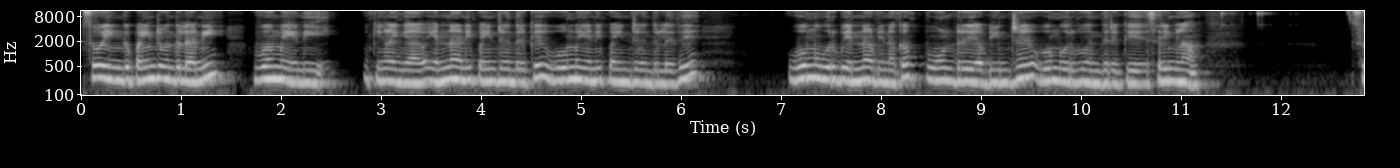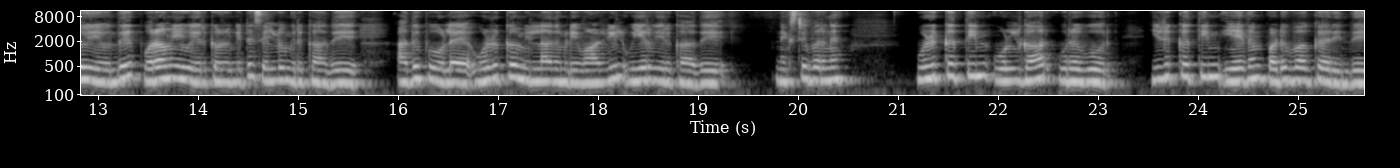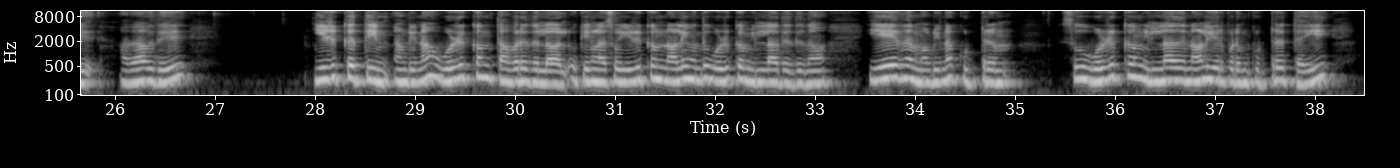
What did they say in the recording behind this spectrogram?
ஸோ இங்கே பயின்று வந்துள்ள அணி உவமை அணி. ஓகேங்களா? இங்கே என்ன அணி பயின்று வந்திருக்கு? ஊமை அணி பயின்று வந்துள்ளது ஓம உருவு என்ன அப்படின்னாக்கா போன்று அப்படின்ற ஓம உருவு வந்திருக்கு. சரிங்களா? ஸோ இது வந்து பொறாமை இருக்கிறவங்கிட்ட செல்வம் இருக்காது. அதுபோல் ஒழுக்கம் இல்லாதவனுடைய வாழ்வில் உயர்வு இருக்காது. நெக்ஸ்ட்டு பாருங்கள் ஒழுக்கத்தின் ஒல்கார் உறவோர். இழுக்கத்தின் ஏதம் படுபாக்கு அறிந்து. அதாவது இழுக்கத்தின் அப்படின்னா ஒழுக்கம் தவறுதலால். ஓகேங்களா ஸோ இழுக்கம்னாலே வந்து ஒழுக்கம் இல்லாதது தான் ஏதம் அப்படின்னா குற்றம். ஸோ ஒழுக்கம் இல்லாதனால் ஏற்படும் குற்றத்தை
